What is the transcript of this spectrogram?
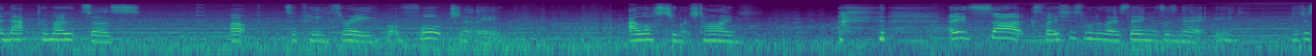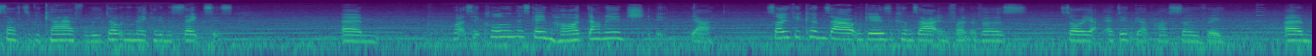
And that promotes us up to P3, but unfortunately, I lost too much time. and it sucks, but it's just one of those things, isn't it? You, you just have to be careful. You don't want to make any mistakes. It's, um, what's it called on this game? Hard damage? Yeah. Sophie comes out and Gearza comes out in front of us. Sorry, I, I didn't get past Sophie. Um,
